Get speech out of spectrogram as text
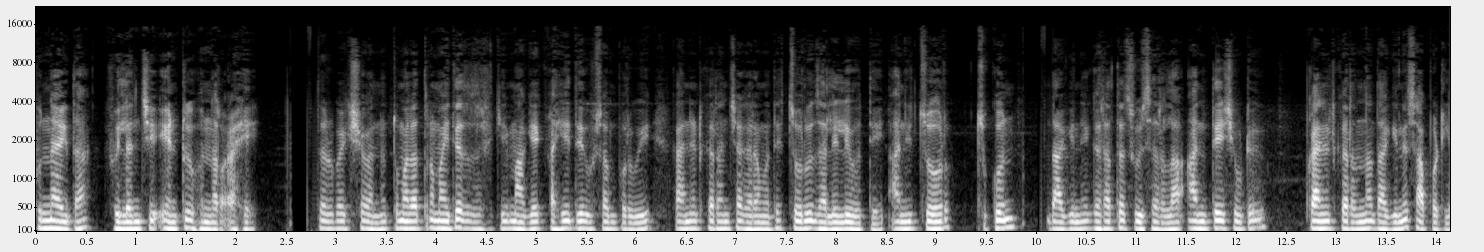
पुन्हा एकदा व्हिलनची एंट्री होणार आहे. तर प्रेक्षकांनो तुम्हाला तर माहितीच असेल की मागे काही दिवसांपूर्वी कानेटकरांच्या घरामध्ये चोरी झालेली होती आणि चोर चुकून दागिने घरातच विसरला आणि ते शेवटी कानेटकरांना दागिने सापडले.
